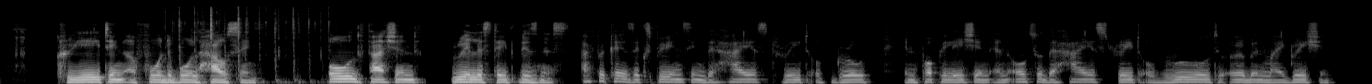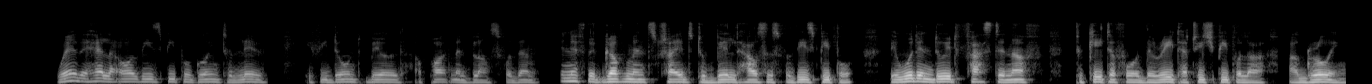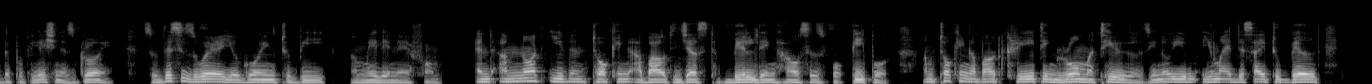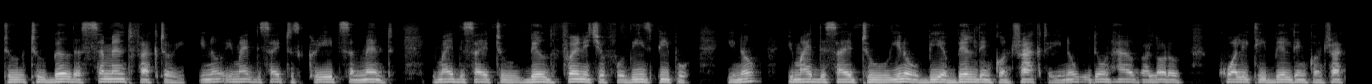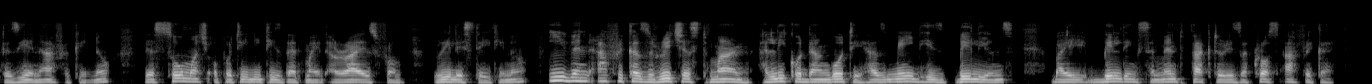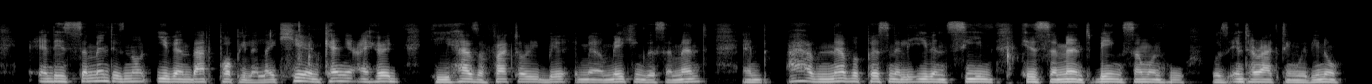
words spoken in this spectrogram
creating affordable housing, old fashioned real estate business. Africa is experiencing the highest rate of growth in population and also the highest rate of rural to urban migration. Where the hell are all these people going to live if we don't build apartment blocks for them? Even if the government tried to build houses for these people, they wouldn't do it fast enough to cater for the rate at which people are, are growing, the population is growing. So this is where you're going to be a millionaire from. And I'm not even talking about just building houses for people. I'm talking about creating raw materials. You know, you, you might decide to build to, to build a cement factory. You know, you might decide to create cement. You might decide to build furniture for these people. You know, you might decide to, you know, be a building contractor. You know, we don't have a lot of quality building contractors here in Africa, you know. There's so much opportunities that might arise from real estate, you know. Even Africa's richest man, Aliko Dangote, has made his billions by building cement factories across Africa. And his cement is not even that popular. Like here in Kenya, I heard he has a factory making the cement, and I have never personally even seen his cement being someone who was interacting with, you know,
